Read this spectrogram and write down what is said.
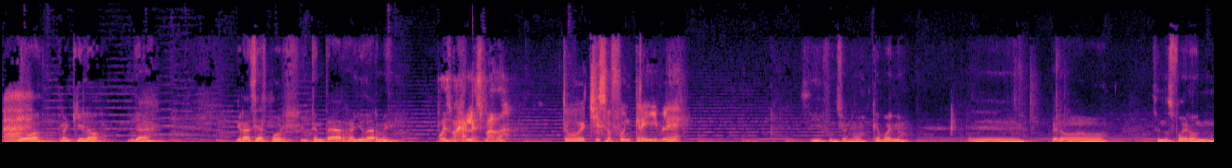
Ah, Yo, tranquilo, ya. Gracias por intentar ayudarme. Puedes bajar la espada. tu hechizo fue increíble. Sí, funcionó. Qué bueno. Eh, pero se nos fueron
